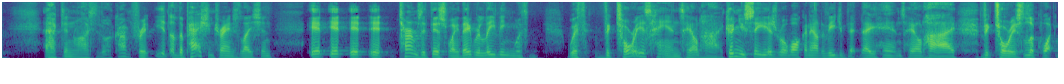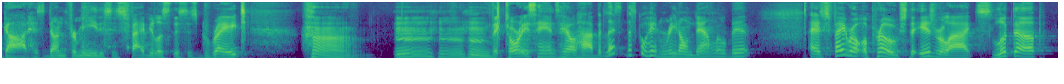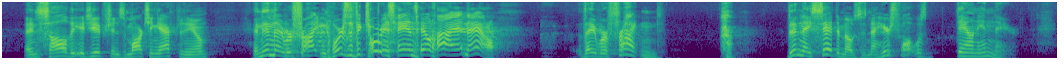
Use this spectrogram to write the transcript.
acting like, look, I'm free. The Passion Translation, it, it, it, it terms it this way they were leaving with, with victorious hands held high. Couldn't you see Israel walking out of Egypt that day, hands held high, victorious? Look what God has done for me. This is fabulous. This is great. Huh. Mm-hmm. Victorious hands held high. But let's, let's go ahead and read on down a little bit as Pharaoh approached, the Israelites looked up and saw the Egyptians marching after them. And then they were frightened. Where's the victorious hands held high at now? They were frightened. Then they said to Moses, Now here's what was down in there.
